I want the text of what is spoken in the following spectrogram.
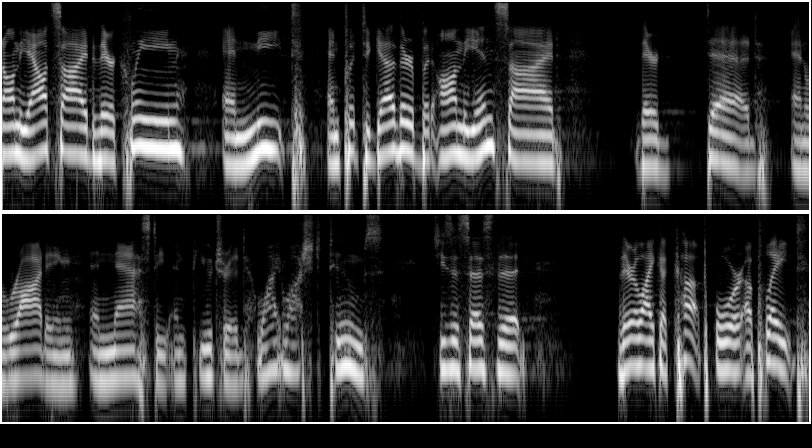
on the outside they're clean and neat and put together, but on the inside they're dead and rotting and nasty and putrid. Whitewashed tombs. Jesus says that they're like a cup or a plate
